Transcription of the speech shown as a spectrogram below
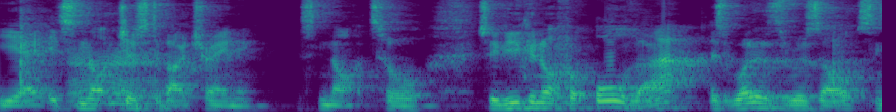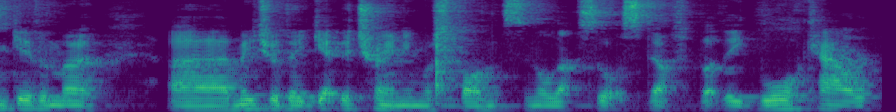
Yeah, it's not just about training. It's not at all. So if you can offer all that as well as the results and give them a uh, make sure they get the training response and all that sort of stuff, but they walk out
